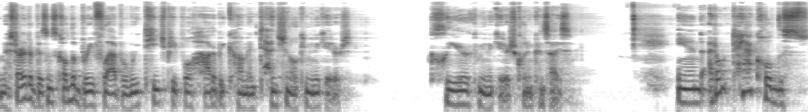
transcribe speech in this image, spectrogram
And I started a business called the Brief Lab where we teach people how to become intentional communicators clear communicators, clear and concise. And I don't tackle this,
